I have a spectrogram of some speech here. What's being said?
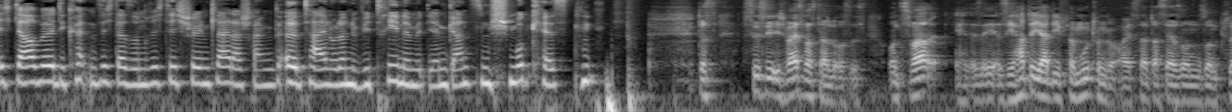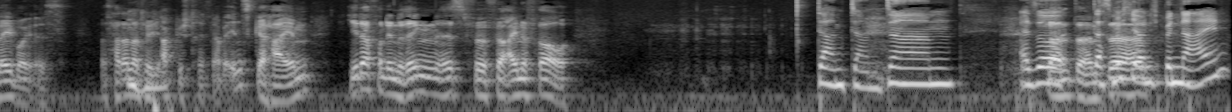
ich glaube, die könnten sich da so einen richtig schönen Kleiderschrank äh, teilen oder eine Vitrine mit ihren ganzen Schmuckkästen. Das, Sissy, ich weiß, was da los ist. Und zwar, sie, sie hatte ja die Vermutung geäußert, dass er so ein, so ein Playboy ist. Das hat er mhm. natürlich abgestritten. Aber insgeheim, jeder von den Ringen ist für, für eine Frau. Dum, dum, dum. Also, dum, dum, das möchte ich auch nicht beneiden.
